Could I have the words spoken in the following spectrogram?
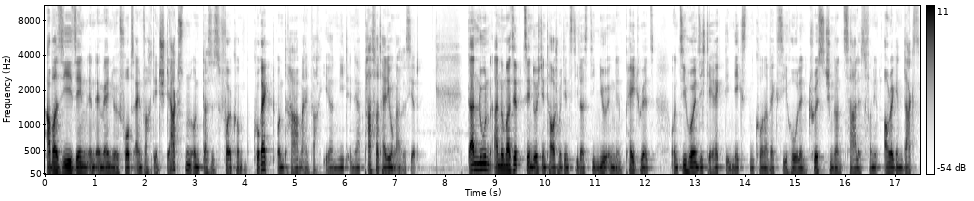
Aber sie sehen in Emmanuel Forbes einfach den stärksten und das ist vollkommen korrekt und haben einfach ihren Need in der Passverteidigung adressiert. Dann nun an Nummer 17 durch den Tausch mit den Steelers die New England Patriots und sie holen sich direkt den nächsten Cornerback. Sie holen Christian Gonzalez von den Oregon Ducks.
